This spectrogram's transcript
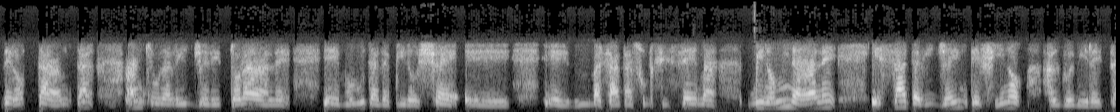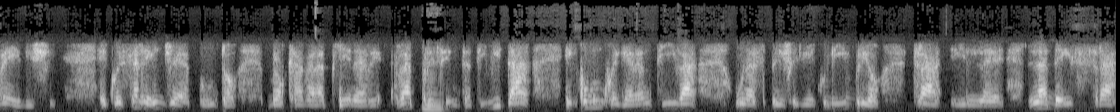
dell'80 anche una legge elettorale eh, voluta da Pinochet eh, eh, basata sul sistema binominale è stata vigente fino al 2013 e questa legge appunto bloccava la piena rappresentatività e comunque garantiva una specie di equilibrio tra il, la destra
